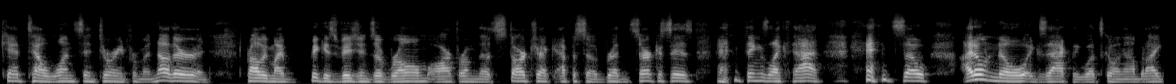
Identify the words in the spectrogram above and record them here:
can't tell one centurion from another, and probably my biggest visions of Rome are from the Star Trek episode Bread and Circuses and things like that. And so I don't know exactly what's going on, but I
